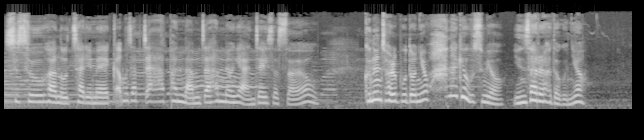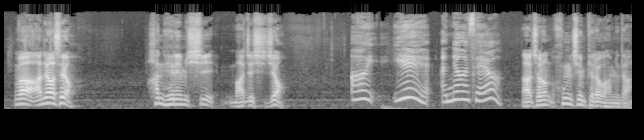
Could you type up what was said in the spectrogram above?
수수한 옷차림에 까무잡잡한 남자 한 명이 앉아 있었어요. 그는 절 보더니 환하게 웃으며 인사를 하더군요. 아, 안녕하세요. 한혜림 씨 맞으시죠? 아, 예, 안녕하세요. 아, 저는 홍진표라고 합니다.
